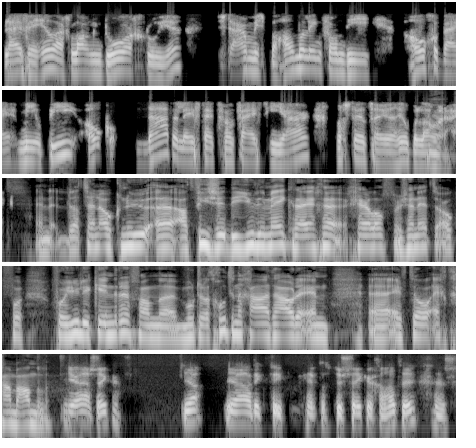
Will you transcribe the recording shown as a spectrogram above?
blijven heel erg lang doorgroeien. Dus daarom is behandeling van die hoge bij myopie ook na de leeftijd van 15 jaar nog steeds heel, heel belangrijk. En dat zijn ook nu uh, adviezen die jullie meekrijgen, Gerlof, Jeannette, ook voor, voor jullie kinderen. Van uh, moeten dat goed in de gaten houden en uh, eventueel echt gaan behandelen. Ja, zeker. Ja, ja ik, ik heb dat dus zeker gehad. Hè. Dus,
